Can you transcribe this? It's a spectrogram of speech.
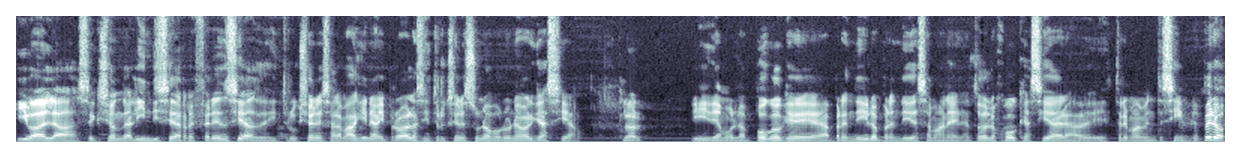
iba a la sección del índice de referencias de instrucciones a la máquina y probaba las instrucciones una por una a ver qué hacían. Claro. Y digamos, lo poco que aprendí, lo aprendí de esa manera. Todos los juegos que hacía era extremadamente simples. Pero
